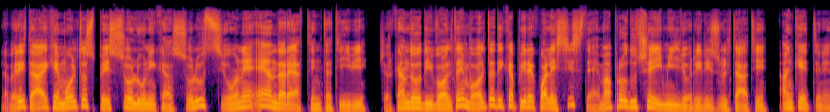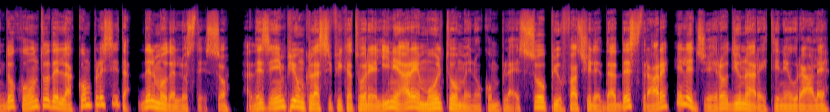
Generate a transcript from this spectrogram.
La verità è che molto spesso l'unica soluzione è andare a tentativi, cercando di volta in volta di capire quale sistema produce i migliori risultati, anche tenendo conto della complessità del modello stesso. Ad esempio, un classificatore lineare è molto meno complesso, più facile da addestrare e leggero di una rete neurale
